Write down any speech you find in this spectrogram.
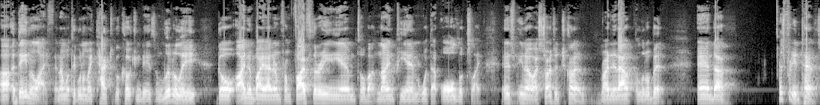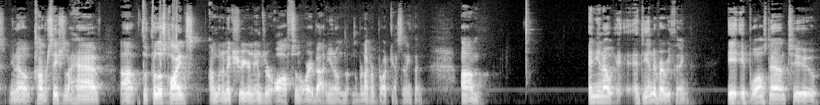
uh, a day in the life. And I'm going to take one of my tactical coaching days and literally go item by item from 5:30 a.m. till about 9 p.m. what that all looks like. And it's, you know, I started to kind of write it out a little bit, and uh, it's pretty intense. You know, conversations I have uh, for, for those clients, I'm going to make sure your names are off, so don't worry about. You know, we're not going to broadcast anything. Um, and you know, at the end of everything, it, it boils down to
